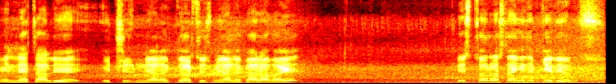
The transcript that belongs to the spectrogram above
Millet alıyor 300 milyarlık, 400 milyarlık arabayı. Biz Toros'tan gidip geliyoruz.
